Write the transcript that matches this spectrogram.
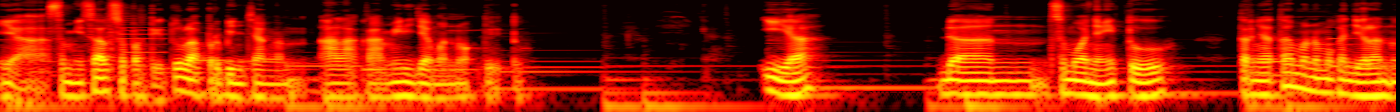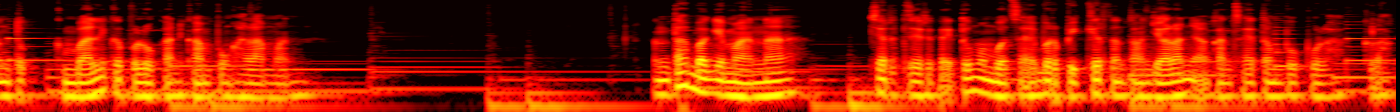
Ya semisal seperti itulah perbincangan ala kami di zaman waktu itu. Iya dan semuanya itu ternyata menemukan jalan untuk kembali ke pelukan kampung halaman. Entah bagaimana Cerita-cerita itu membuat saya berpikir tentang jalan yang akan saya tempuh pula kelak.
